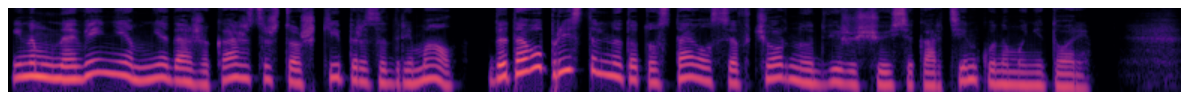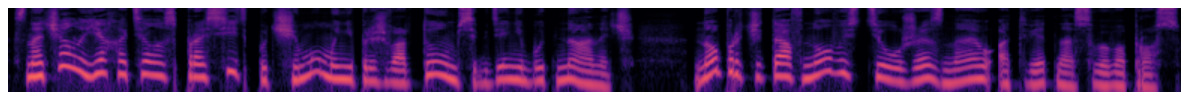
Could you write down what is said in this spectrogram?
и на мгновение мне даже кажется, что шкипер задремал. До того пристально тот уставился в черную движущуюся картинку на мониторе. Сначала я хотела спросить, почему мы не пришвартуемся где-нибудь на ночь, но, прочитав новости, уже знаю ответ на свой вопрос.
